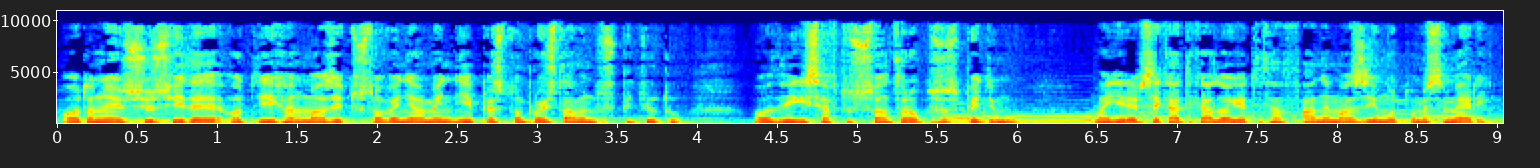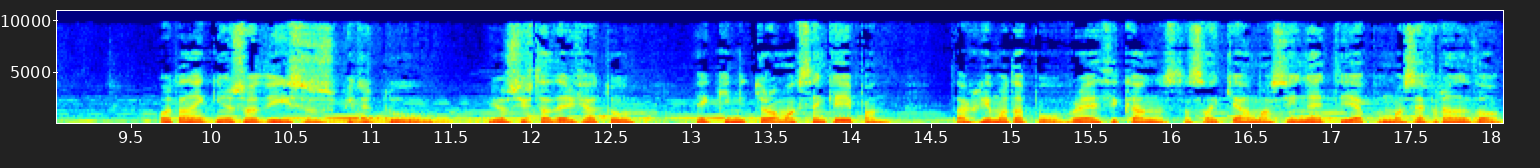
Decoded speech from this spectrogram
Όταν ο Ιησούς είδε ότι είχαν μαζί τους τον Βενιαμίν, είπε στον προϊστάμενο του σπιτιού του: Οδήγησε αυτούς τους ανθρώπους στο σπίτι μου. Μαγείρεψε κάτι καλό γιατί θα φάνε μαζί μου το μεσημέρι. Όταν εκείνος οδήγησε στο σπίτι του Ιωσήφ τα αδέρφια του, εκείνοι τρόμαξαν και είπαν: Τα χρήματα που βρέθηκαν στα σακιά μας είναι αιτία που μας έφεραν εδώ.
